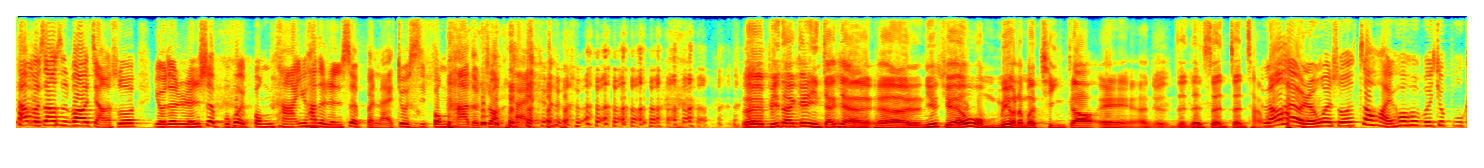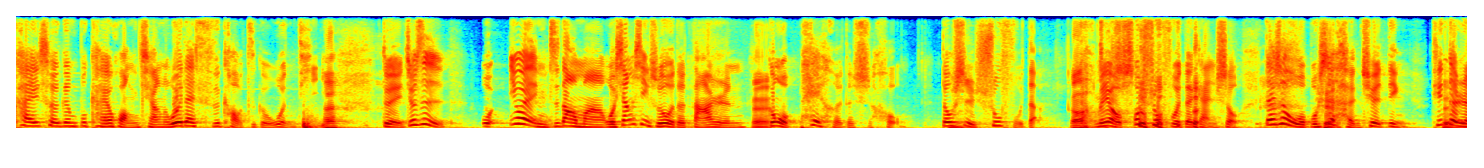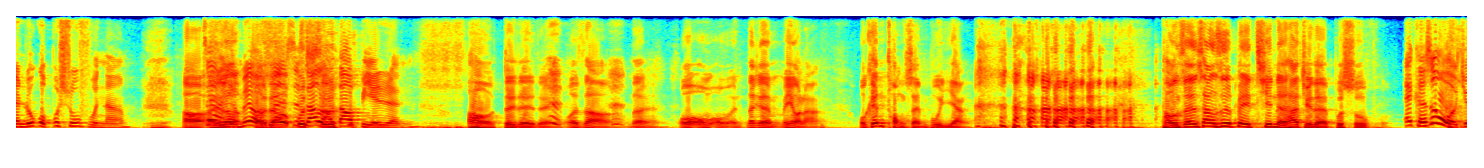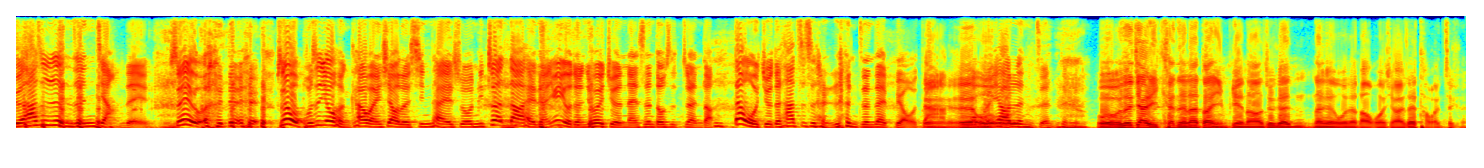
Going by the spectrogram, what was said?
他们上次不知道讲说，有的人设不会崩塌，因为他的人设本来就是崩塌的状态。呃，平台跟你讲讲，呃，你就觉得我们没有那么清高，哎、欸，就人人是很正常。然后还有人问说，赵华以后会不会就不开车跟不开黄腔了？我也在思考这个问题。啊、对，就是我，因为你知道吗？我相信所有的达人跟我配合的时候都是舒服的，嗯、没有 不舒服的感受。但是我不是很确定，听的人如果不舒服呢？哦，这样有没有算是骚扰到别人？哦，对对对，我知道，对我我我们那个没有啦，我跟统神不一样，统神上次被亲了，他觉得很不舒服。哎，可是我觉得他是认真讲的，所以对，所以我不是用很开玩笑的心态说你赚到还是怎样，因为有的人就会觉得男生都是赚到，但我觉得他这是很认真在表达，我们要认真的。我我在家里看着那段影片，然后就跟那个我的老婆小孩在讨论这个。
